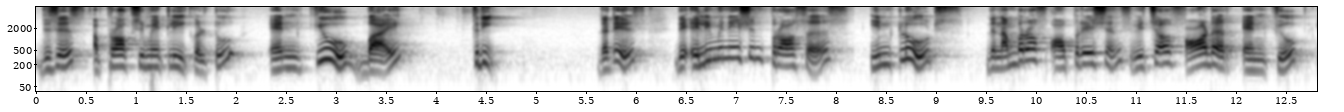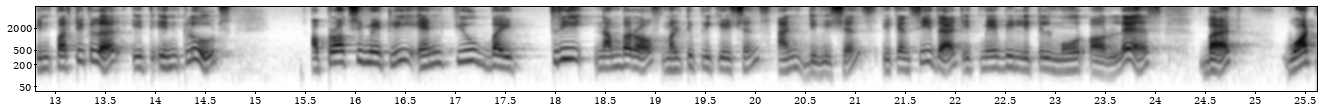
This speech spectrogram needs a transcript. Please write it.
this is approximately equal to n cube by 3. That is the elimination process includes the number of operations which of order n cube. In particular, it includes approximately n cube by 3 number of multiplications and divisions. You can see that it may be little more or less, but what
